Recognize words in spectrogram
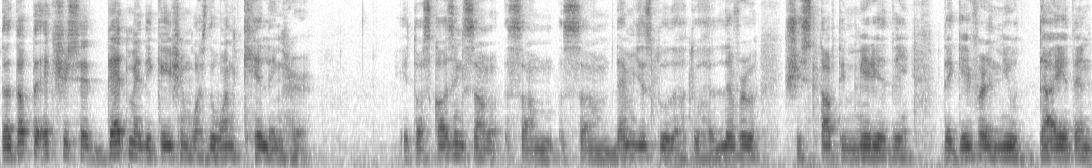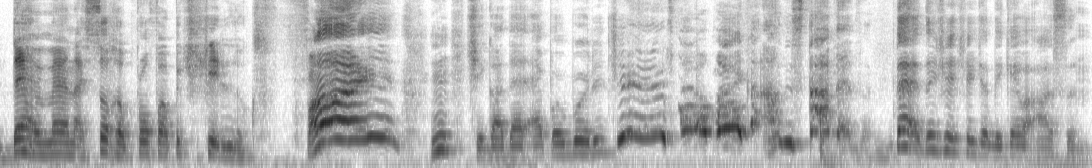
the doctor actually said that medication was the one killing her. It was causing some some some damages to the to her liver. She stopped immediately. They gave her a new diet, and damn man, I saw her profile picture. She looks fine. Mm, she got that apple booty chest. Oh my god! How to stop it? That this shit she just became awesome.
